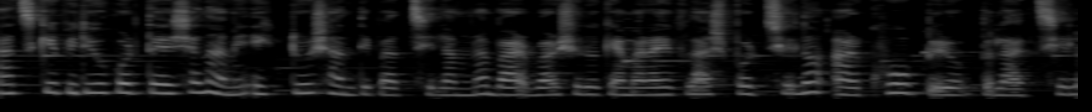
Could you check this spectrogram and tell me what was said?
আজকে ভিডিও করতে এসে না আমি একটু শান্তি পাচ্ছিলাম না। বারবার শুধু ক্যামেরায় ফ্ল্যাশ পড়ছিল আর খুব বিরক্ত লাগছিল।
